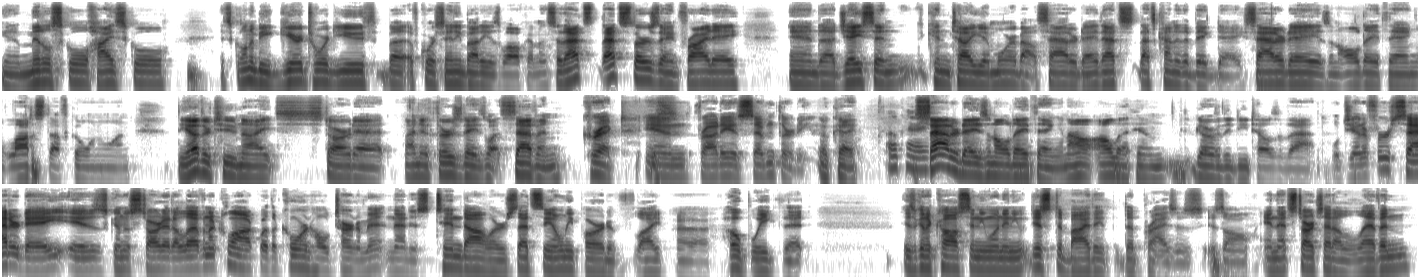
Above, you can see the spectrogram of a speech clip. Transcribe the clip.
you know, middle school, high school. It's going to be geared toward youth, but of course anybody is welcome. And so that's that's Thursday and Friday. And uh, Jason can tell you more about Saturday. That's that's kind of the big day. Saturday is an all day thing, a lot of stuff going on. The other two nights start at I know Thursday is what seven. Correct. And Friday is 7:30. Okay, Okay. Saturday is an all day thing, and I'll I'll let him go over the details of that. Well, Jennifer, Saturday is going to start at 11 o'clock with a cornhole tournament, and that is $10. That's the only part of like uh, Hope Week that is going to cost anyone any just to buy the, the prizes is all. And that starts at 11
